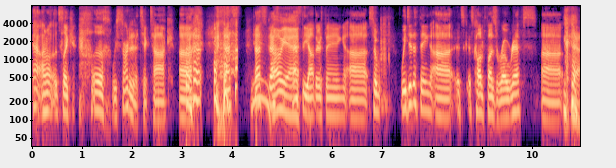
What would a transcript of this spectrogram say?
yeah, I don't. It's like ugh, we started a TikTok. Uh, that's that's that's Oh, yeah. that's the other thing. Uh, so we did a thing. Uh, it's it's called Fuzz Row Riffs. Uh, Yeah.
